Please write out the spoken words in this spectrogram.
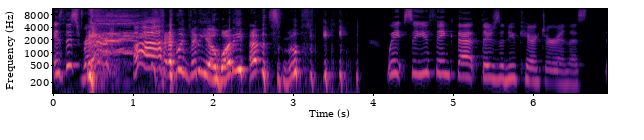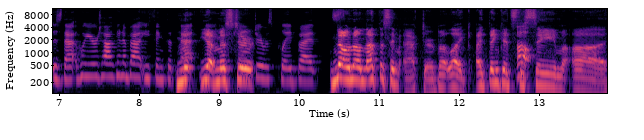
is this rare? ah! Family Video, why do you have this movie? Wait, so you think that there's a new character in this? Is that who you were talking about? You think that that yeah, Mr. character was played by? No, no, not the same actor, but like I think it's the Oh. same. uh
